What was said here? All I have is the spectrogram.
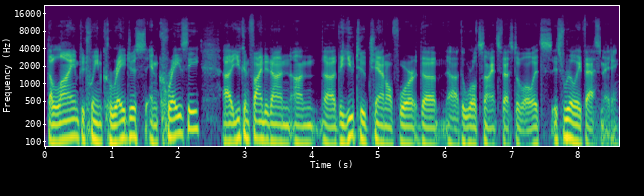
the line between courageous and crazy. Uh, you can find it on, on uh, the YouTube channel for the, uh, the World Science Festival. It's, it's really fascinating.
